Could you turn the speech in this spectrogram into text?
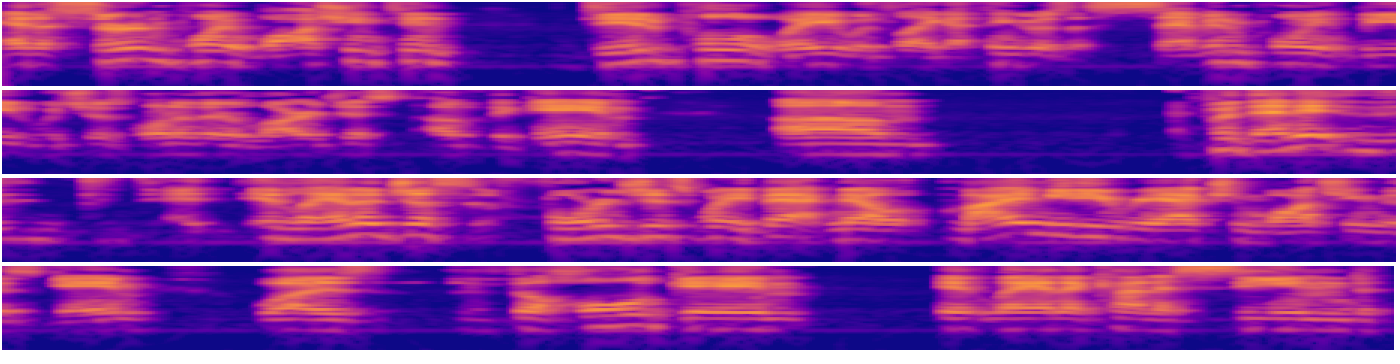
at a certain point, Washington did pull away with like I think it was a seven point lead, which was one of their largest of the game. Um, but then it Atlanta just forged its way back. Now, my immediate reaction watching this game was the whole game. Atlanta kind of seemed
